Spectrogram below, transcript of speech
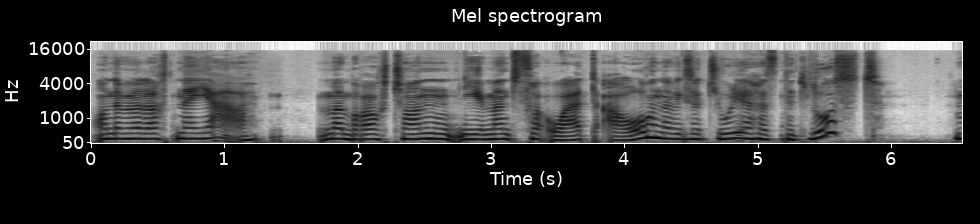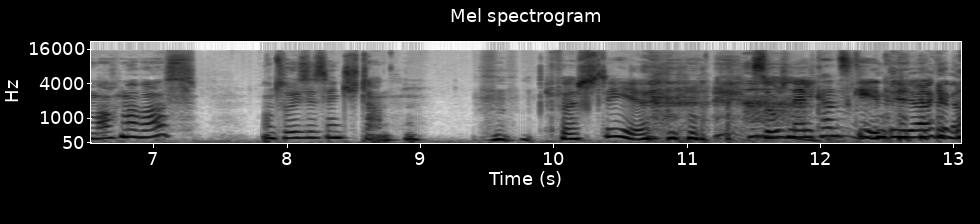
Und dann habe ich mir gedacht, na ja, man braucht schon jemand vor Ort auch. Und dann habe ich gesagt, Julia, hast nicht Lust? Mach mal was. Und so ist es entstanden. Verstehe. So schnell kann es gehen. Ja, genau.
